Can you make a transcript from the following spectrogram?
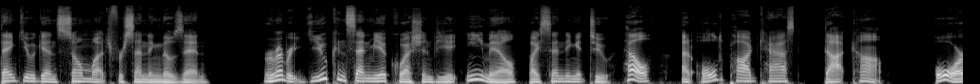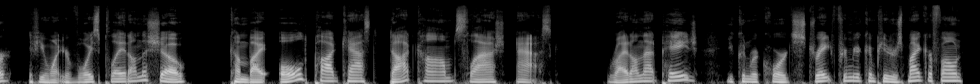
thank you again so much for sending those in. Remember, you can send me a question via email by sending it to health at oldpodcast.com. Or if you want your voice played on the show, come by oldpodcast.com slash ask. Right on that page, you can record straight from your computer's microphone.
